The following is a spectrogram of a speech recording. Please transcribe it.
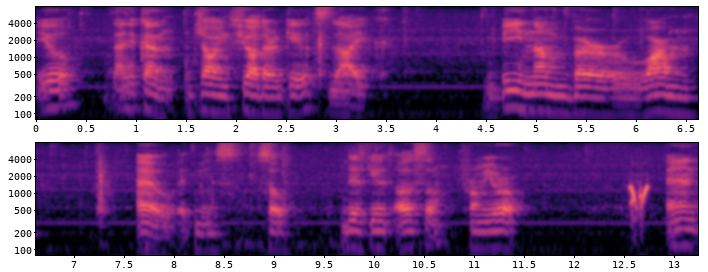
you then you can join few other guilds like B number one oh it means. So this guild also from Europe. And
